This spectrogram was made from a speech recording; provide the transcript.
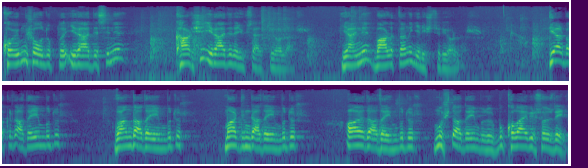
koymuş oldukları iradesini karşı irade de yükseltiyorlar. Yani varlıklarını geliştiriyorlar. Diyarbakır'da adayım budur. Van'da adayım budur. Mardin'de adayım budur. Ağrı'da adayım budur. Muş'ta adayım budur. Bu kolay bir söz değil.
